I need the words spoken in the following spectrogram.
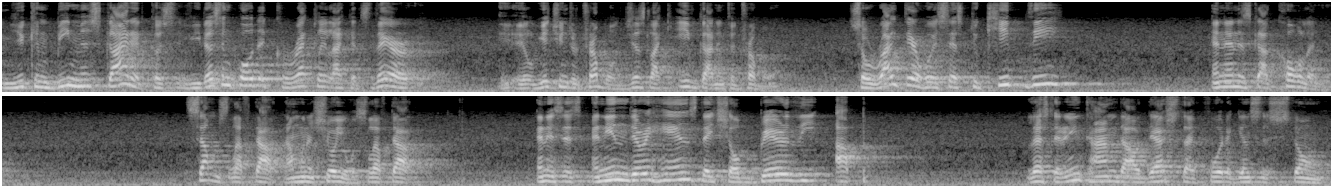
you can be misguided because if he doesn't quote it correctly like it's there, it'll get you into trouble, just like Eve got into trouble. So, right there where it says, to keep thee and then it's got colon. Something's left out. I'm going to show you what's left out. And it says, And in their hands they shall bear thee up, lest at any time thou dash thy foot against a stone.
